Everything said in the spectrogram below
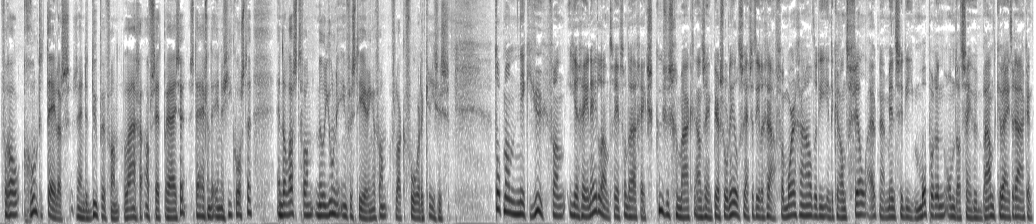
Vooral groentetelers zijn de dupe van lage afzetprijzen, stijgende energiekosten en de last van miljoenen investeringen van vlak voor de crisis. Topman Nick Ju van ING Nederland heeft vandaag excuses gemaakt aan zijn personeel, schrijft de Telegraaf. Vanmorgen haalde hij in de krant fel uit naar mensen die mopperen omdat zij hun baan kwijtraken.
